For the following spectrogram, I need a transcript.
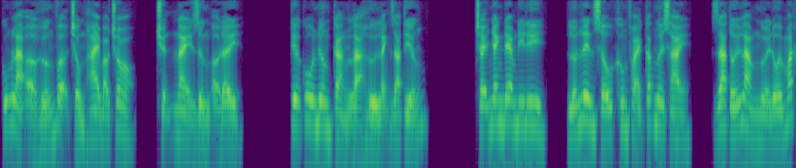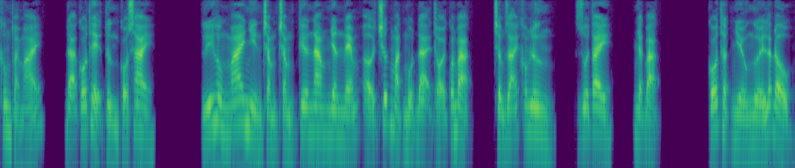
cũng là ở hướng vợ chồng hai báo cho, chuyện này dừng ở đây. Kia cô nương càng là hừ lạnh ra tiếng. Chạy nhanh đem đi đi, lớn lên xấu không phải các ngươi sai, ra tới làm người đôi mắt không thoải mái, đã có thể từng có sai. Lý Hồng Mai nhìn chằm chằm kia nam nhân ném ở trước mặt một đại thỏi quan bạc, chậm rãi không lưng, duỗi tay, nhặt bạc. Có thật nhiều người lắc đầu.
